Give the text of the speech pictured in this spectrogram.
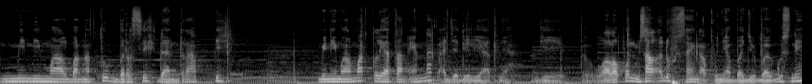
Minimal banget tuh bersih dan rapih minimal mah kelihatan enak aja dilihatnya gitu. Walaupun misal aduh saya nggak punya baju bagus nih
